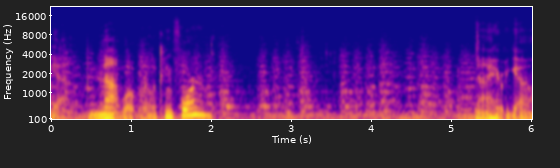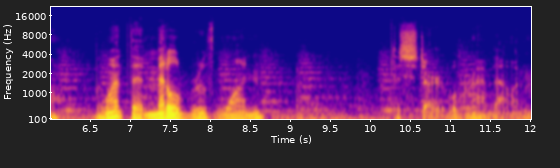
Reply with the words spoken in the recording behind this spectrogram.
Yeah, not what we're looking for. Now here we go. We want the metal roof one to start. We'll grab that one.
